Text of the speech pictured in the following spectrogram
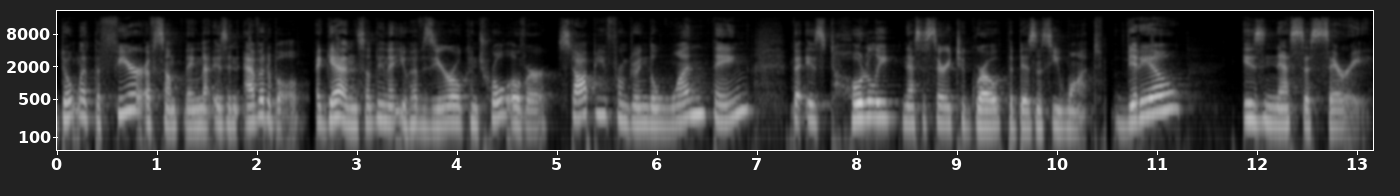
Don't let the fear of something that is inevitable, again, something that you have zero control over, stop you from doing the one thing that is totally necessary to grow the business you want. Video is necessary.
